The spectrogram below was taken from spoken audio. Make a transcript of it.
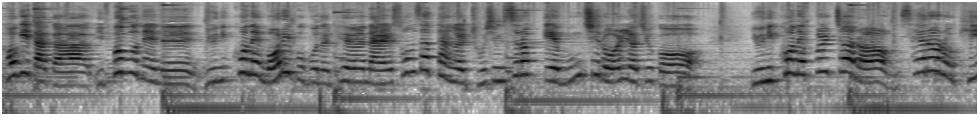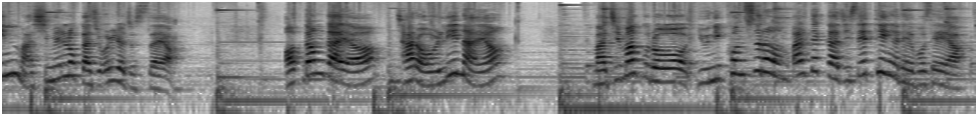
거기다가 윗부분에는 유니콘의 머리 부분을 표현할 솜사탕을 조심스럽게 뭉치로 올려주고 유니콘의 뿔처럼 세로로 긴 마시멜로까지 올려줬어요. 어떤가요? 잘 어울리나요? 마지막으로 유니콘스러운 빨대까지 세팅을 해보세요.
